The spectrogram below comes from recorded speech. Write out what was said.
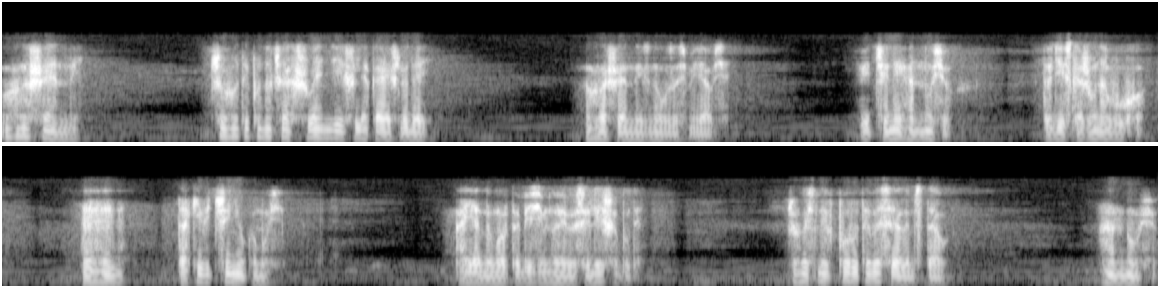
Оглашенний. Чого ти по ночах швендієш, лякаєш людей? Оглашенний знову засміявся. Відчини, Ганнусю, тоді скажу на вухо. Еге, так і відчиню комусь. А я думав, тобі зі мною веселіше буде. Чогось не впору ти веселим став. Ганнусю,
